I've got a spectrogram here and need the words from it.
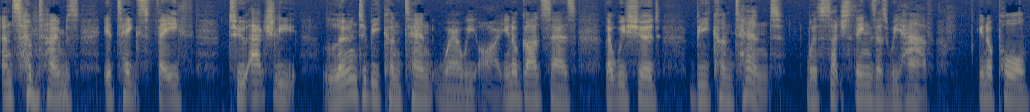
And sometimes it takes faith to actually learn to be content where we are. You know, God says that we should be content with such things as we have. You know, Paul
